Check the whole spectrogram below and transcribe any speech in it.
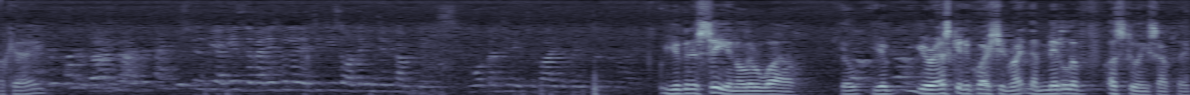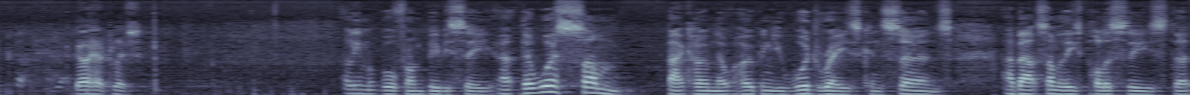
Okay? You're going to see in a little while. You'll, you're, you're asking a question right in the middle of us doing something. Go ahead, please. Ali Maqbool from BBC. Uh, there were some back home that were hoping you would raise concerns about some of these policies that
